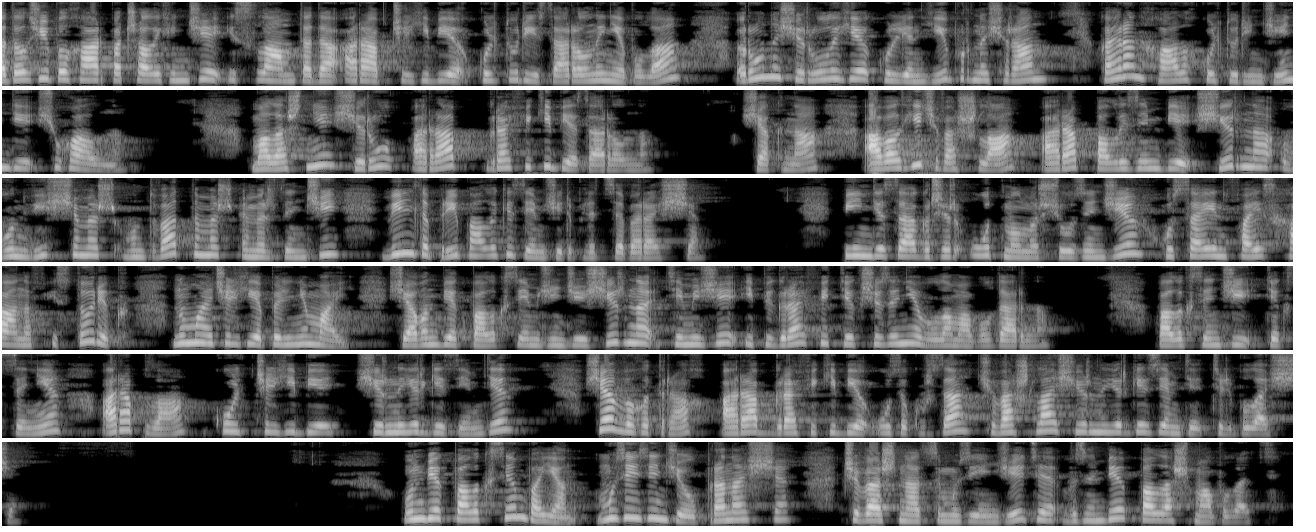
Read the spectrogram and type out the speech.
Адылжи бұлғар патшалығынже ислам тада араб чилхибе культури сарылныне була, руны ширулығы күлленгі бұрны шыран, кайран халық культуринжен де шуғалны. Малашне ширу араб графикибе зарылны. Шакна, авалхич вашла, араб палызембе ширна вун вишшіміш, вун тваттымыш өмірзінчі вилді припалы кезем жиріплетсе бараща. Пинде сагыржыр утмылмыш шулзенже Хусаин Фаисханов историк нумай челге пілнемай, Шавынбек палық жинже ширна темеже эпиграфи текшізіне вулама булдарны. Палық сенжи текстсене арапла, культ челгебе ширны ергеземде Ша вғытрах араб графикибе узы курса чывашла ширны ергеземде тіл булашы. Унбек палықсем баян музейзенже упранашы, чываш наци музейінже де візімбе палашма булать.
